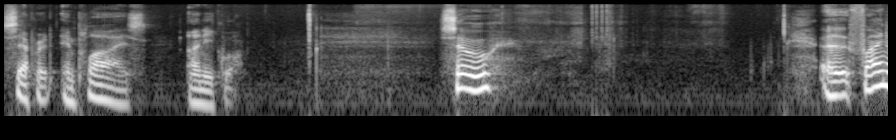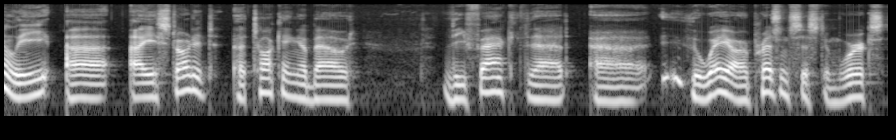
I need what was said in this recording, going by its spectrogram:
Separate implies unequal. So Uh, finally, uh, I started uh, talking about the fact that uh, the way our present system works,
